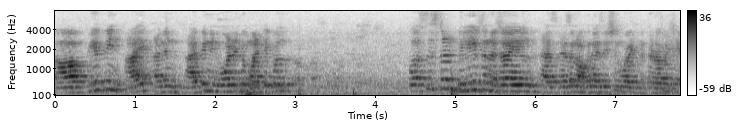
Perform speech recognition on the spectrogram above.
Uh, we have been I I mean I've been involved into multiple persistent believes in agile as, as an organization wide methodology.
